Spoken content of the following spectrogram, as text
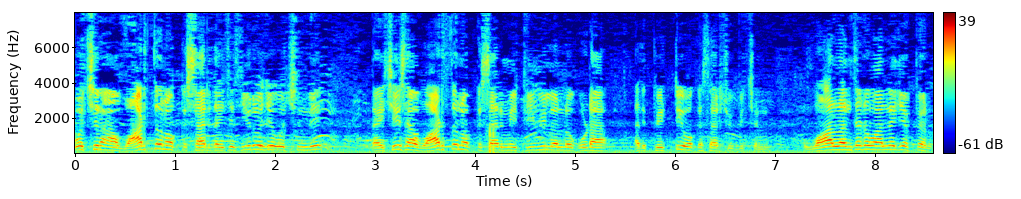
వచ్చిన ఆ వార్తను ఒక్కసారి దయచేసి ఈ రోజే వచ్చింది. దయచేసి ఆ వార్తను ఒక్కసారి మీ టీవీలలో కూడా అది పెట్టి ఒకసారి చూపించండి. వాళ్ళంతటి వాళ్ళే చెప్పారు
